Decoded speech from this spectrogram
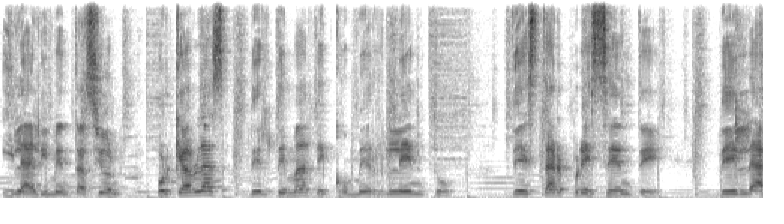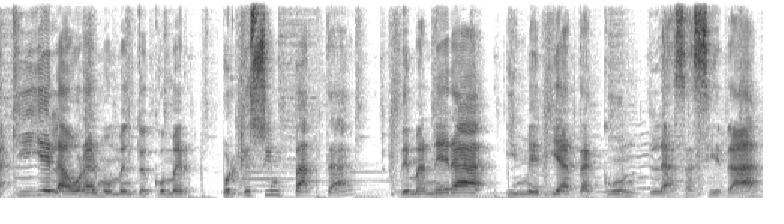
y la alimentación, porque hablas del tema de comer lento, de estar presente, del aquí y el ahora al momento de comer, porque eso impacta de manera inmediata con la saciedad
